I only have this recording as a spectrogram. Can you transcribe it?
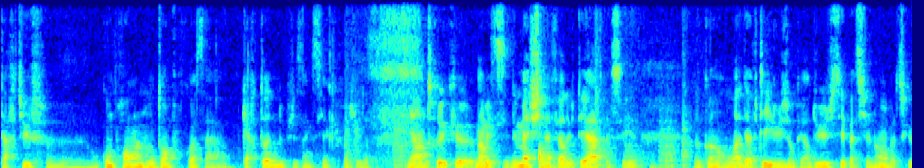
Tartuffe, euh, on comprend le montant, pourquoi ça cartonne depuis 5 siècles. il y a un truc, euh, non mais c'est des machines à faire du théâtre, c'est quand on adapté Illusion perdue, c'est passionnant parce que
